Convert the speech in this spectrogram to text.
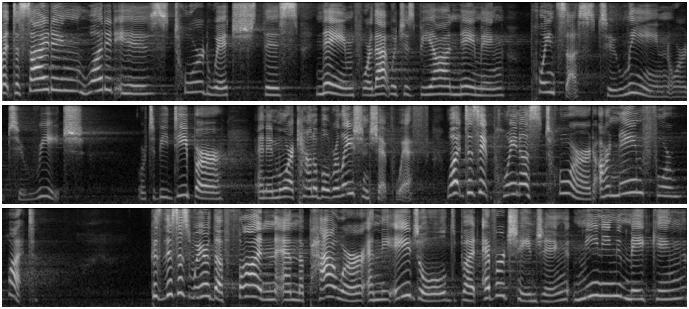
but deciding what it is toward which this name for that which is beyond naming points us to lean or to reach or to be deeper and in more accountable relationship with. What does it point us toward? Our name for what? Because this is where the fun and the power and the age old but ever changing, meaning making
